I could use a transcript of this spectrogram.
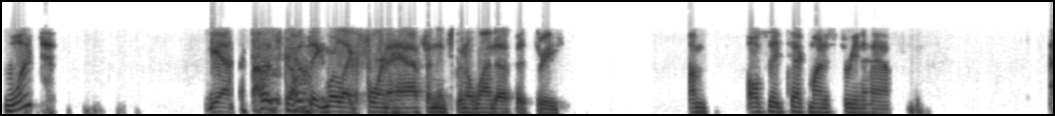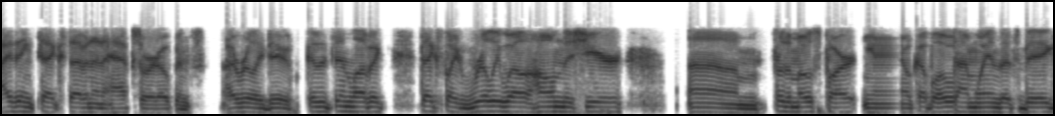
What? Yeah, I would I would think more like four and a half, and it's going to wind up at three. I'm. I'll say Tech minus three and a half. I think Tech seven and a half where it opens. I really do because it's in Lubbock. Tech's played really well at home this year. Um, for the most part, you know, a couple of overtime wins. That's big,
